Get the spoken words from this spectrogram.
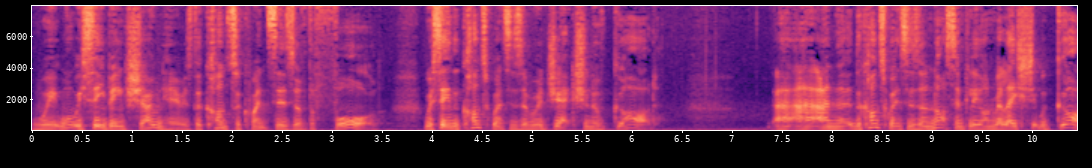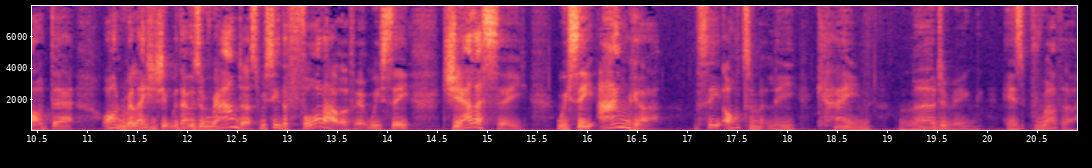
we, what we see being shown here is the consequences of the fall. We're seeing the consequences of rejection of God. Uh, and the, the consequences are not simply on relationship with God, they're on relationship with those around us. We see the fallout of it. We see jealousy. We see anger. We see ultimately Cain murdering his brother.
